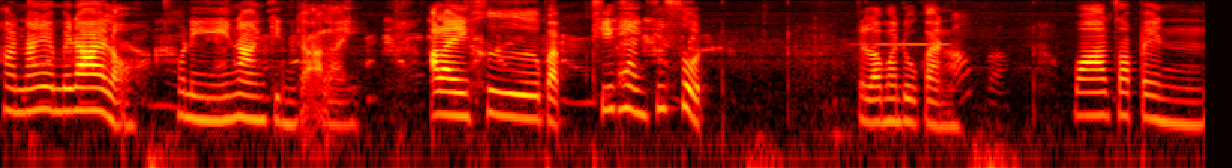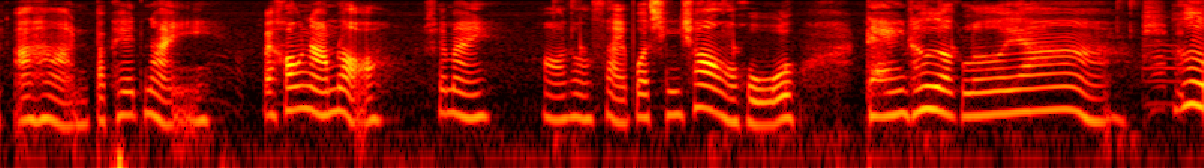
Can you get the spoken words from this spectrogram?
ฮาน่ายังไม่ได้หรอ วันนี้นางกินกับอะไร อะไรคือแบบที่แพงที่สุด เดี๋ยวเรามาดูกัน ว่าจะเป็นอาหารประเภทไหน ไปเข้าห้องน้ำเหรอ ใช่ไหมอ๋อสงสัยปวดชิงช่องโอ้โห แดงเถือกเลยอะคือ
